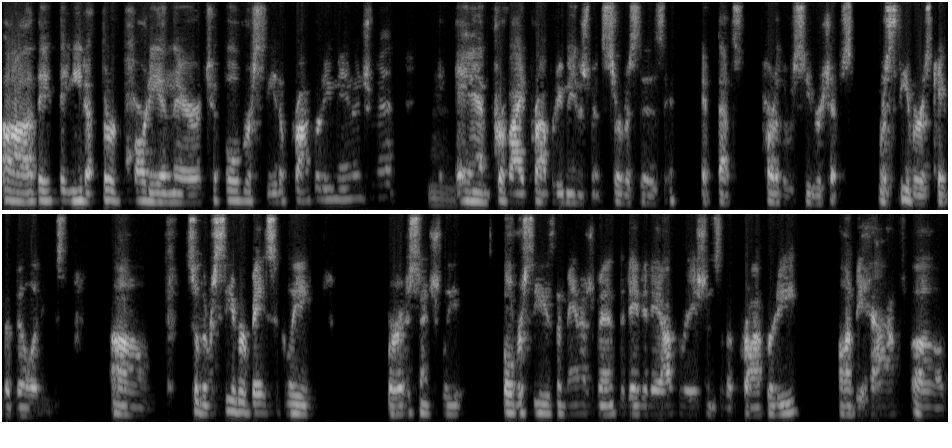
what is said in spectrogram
uh, they, they need a third party in there to oversee the property management mm. and provide property management services if, if, that's part of the receivership's receiver's capabilities. Um, so the receiver basically or essentially oversees the management, the day-to-day operations of the property on behalf of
